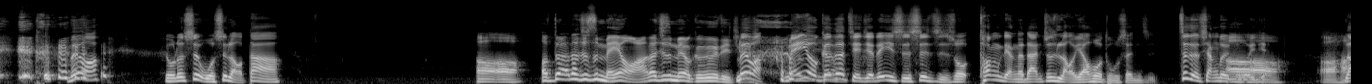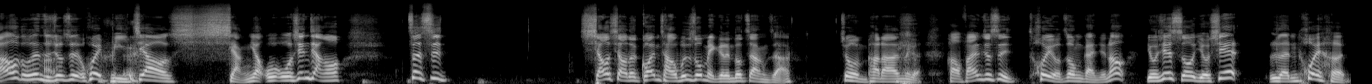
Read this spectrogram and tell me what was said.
没有啊，有的是我是老大啊，哦哦哦，对啊，那就是没有啊，那就是没有哥哥姐姐，没有啊，没有哥哥姐姐的意思是指说，通常两个答案就是老幺或独生子，这个相对多一点。哦哦，好然后独生子就是会比较想要，我我先讲哦，这是小小的观察，我不是说每个人都这样子啊，就很怕他那个。好，反正就是会有这种感觉。然后有些时候，有些人会很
